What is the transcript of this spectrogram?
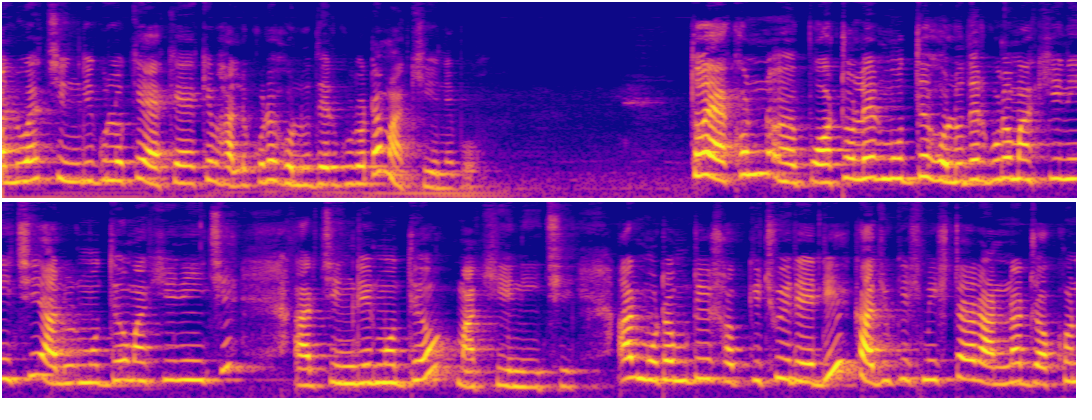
আলু আর চিংড়িগুলোকে একে একে ভালো করে হলুদের গুঁড়োটা মাখিয়ে নেব। তো এখন পটলের মধ্যে হলুদের গুঁড়ো মাখিয়ে নিয়েছি, আলুর মধ্যেও মাখিয়ে নিয়েছি, আর চিংড়ির মধ্যেও মাখিয়ে নিয়েছি। আর মোটামুটি সব কিছুই রেডি কাজু কিশমিশটা রান্নার যখন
